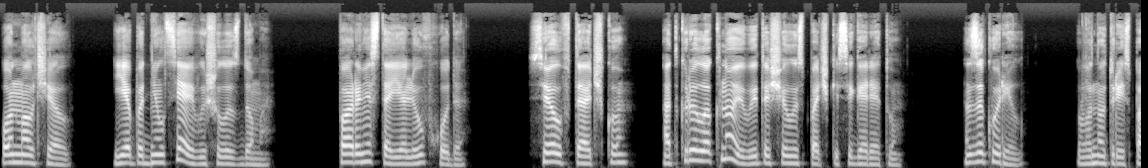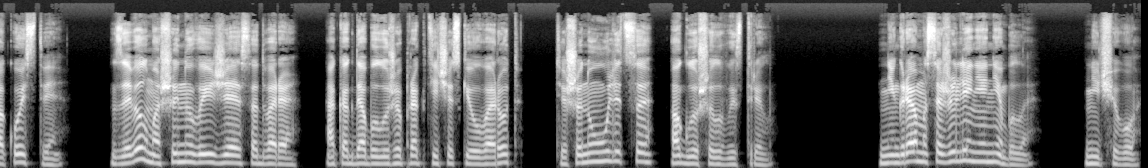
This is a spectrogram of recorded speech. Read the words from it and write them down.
Он молчал. Я поднялся и вышел из дома. Парни стояли у входа. Сел в тачку, Открыл окно и вытащил из пачки сигарету. Закурил. Внутри спокойствие. Завел машину, выезжая со двора, а когда был уже практически у ворот, тишину улицы оглушил выстрел. Ни грамма сожаления не было. Ничего.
